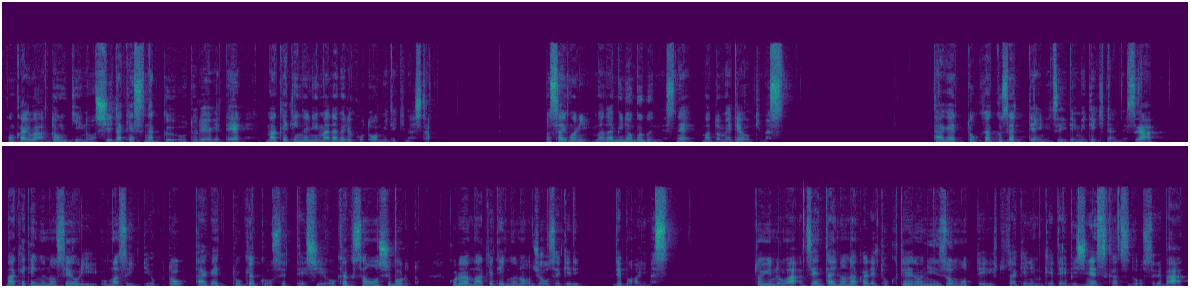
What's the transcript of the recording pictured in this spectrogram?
今回はドンキーの椎茸スナックを取り上げて、マーケティングに学べることを見てきました。最後に学びの部分ですね、まとめておきます。ターゲット顧客設定について見てきたんですが、マーケティングのセオリーをまず言っておくと、ターゲット顧客を設定し、お客さんを絞ると。これはマーケティングの定石でもあります。というのは、全体の中で特定のニーズを持っている人だけに向けてビジネス活動をすれば、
